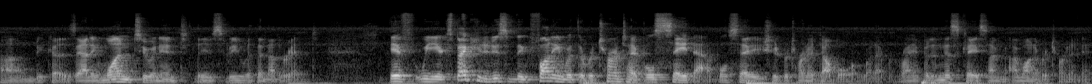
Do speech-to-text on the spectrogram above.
um, because adding one to an int leaves me with another int. If we expect you to do something funny with the return type, we'll say that. We'll say you should return a double or whatever, right? But in this case, I'm, i want to return an int.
